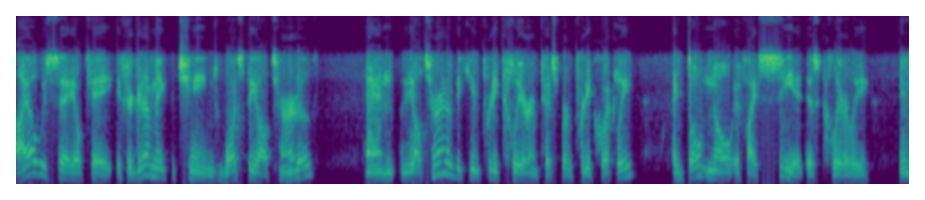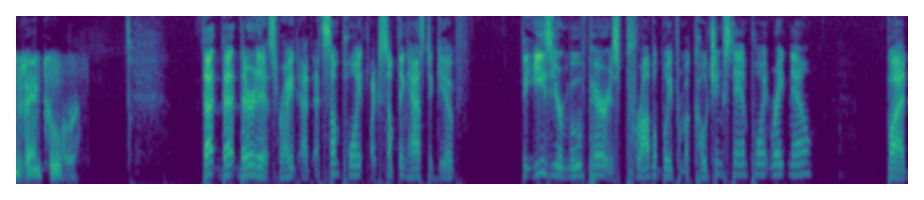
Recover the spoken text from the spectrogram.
I always say, okay, if you're going to make the change, what's the alternative? And the alternative became pretty clear in Pittsburgh pretty quickly. I don't know if I see it as clearly in Vancouver. That that there it is, right? At, at some point, like something has to give. The easier move pair is probably from a coaching standpoint right now, but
